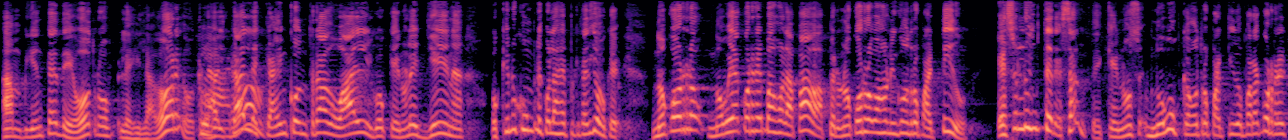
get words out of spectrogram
ambientes de otros legisladores, otros Claro. alcaldes que han encontrado algo que no les llena o que no cumple con las expectativas. Porque no corro, no voy a correr bajo la pava, pero no corro bajo ningún otro partido. Eso es lo interesante, que no, no buscan otro partido para correr,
